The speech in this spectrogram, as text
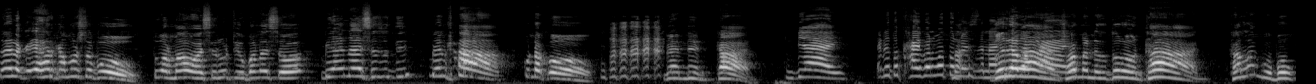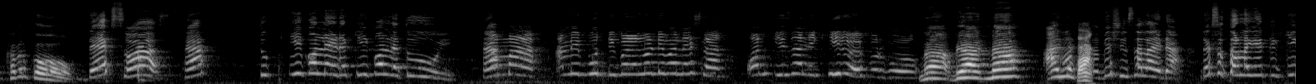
না এটা এহার কামড় বউ তোমার মা আছে রুটিও বানাইছো। বিয়াই না আছে যদি বেন খা। কোনটা কো বেন নেন খান বিয়াই এটা তো খাইবার মতো লইছে না ধরে লান সম্মান তো ধরুন খান খান লাগবো বউ খাবার কো দেখ সস হ্যাঁ? তুই কি করলে এটা? কি করলে তুই? আম্মা আমি বুদ্ধি করে লুডি বানাইছিলাম। অন কি জানি ক্ষীর হয়ে পড়ব। না বেয়াই না। আইন তোর বেশি সালা এটা। দেখছ তোর লাগে কি- কি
